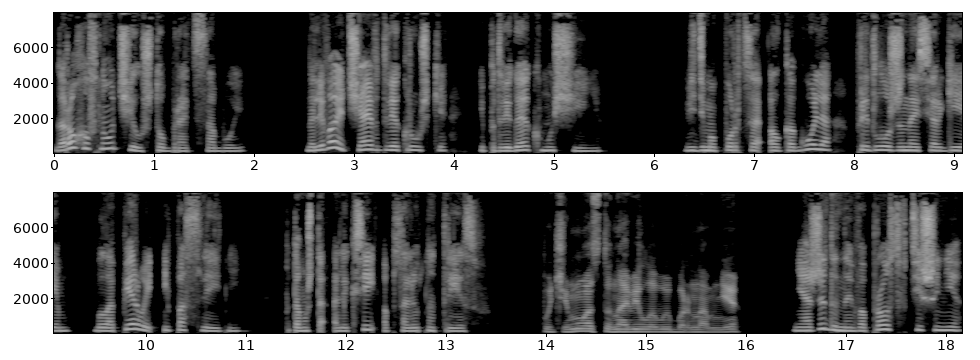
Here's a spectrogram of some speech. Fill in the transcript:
Горохов научил, что брать с собой. Наливаю чай в две кружки и подвигаю к мужчине. Видимо, порция алкоголя, предложенная Сергеем, была первой и последней, потому что Алексей абсолютно трезв. «Почему остановила выбор на мне?» Неожиданный вопрос в тишине,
